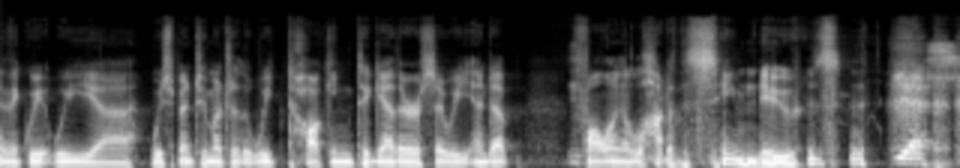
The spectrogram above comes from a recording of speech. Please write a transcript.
I think we we uh, we spend too much of the week talking together, so we end up following a lot of the same news. yes.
